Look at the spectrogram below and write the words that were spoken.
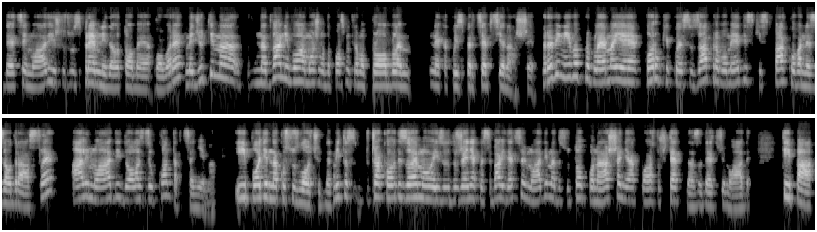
deca i mladi, što su spremni da o tome govore. Međutim, na dva nivoa možemo da posmatramo problem nekako iz percepcije naše. Prvi nivo problema je poruke koje su zapravo medijski spakovane za odrasle, ali mladi dolaze u kontakt sa njima i podjednako su zloćudne. Mi to čak ovde zovemo iz udruženja koje se bavi decom i mladima da su to ponašanja koja su štetna za decu i mlade. Tipa,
